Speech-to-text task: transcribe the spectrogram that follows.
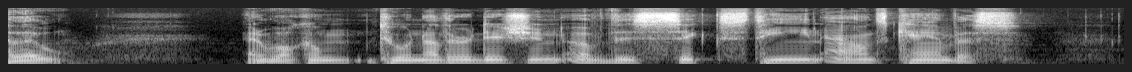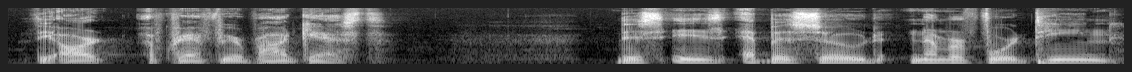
Hello, and welcome to another edition of this 16 ounce canvas, the Art of Craft Beer podcast. This is episode number 14.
